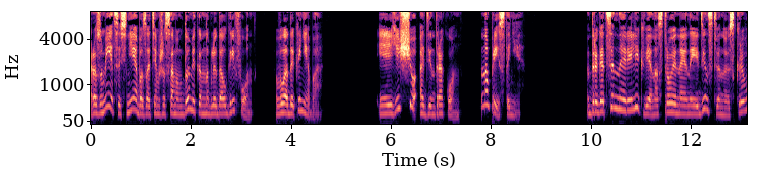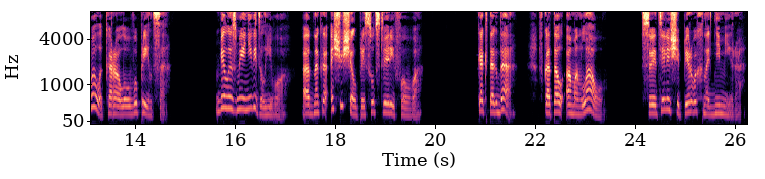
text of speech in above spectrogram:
Разумеется, с неба за тем же самым домиком наблюдал Грифон, владыка неба. И еще один дракон на пристани. Драгоценная реликвия, настроенная на единственную, скрывала кораллового принца. Белый змей не видел его, однако ощущал присутствие рифового. Как тогда, в катал Аманлау, святилище первых на дне мира —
